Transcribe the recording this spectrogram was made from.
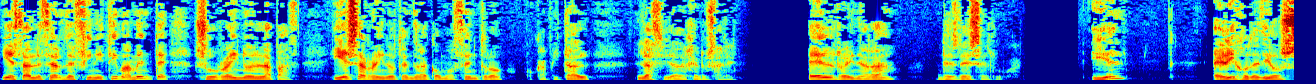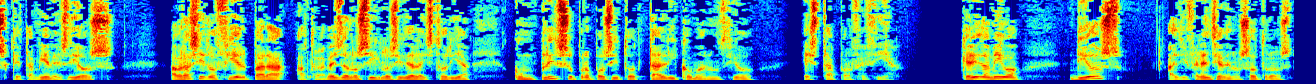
y establecer definitivamente su reino en la paz, y ese reino tendrá como centro o capital la ciudad de Jerusalén. Él reinará desde ese lugar. Y él, el Hijo de Dios, que también es Dios, habrá sido fiel para, a través de los siglos y de la historia, cumplir su propósito tal y como anunció esta profecía. Querido amigo, Dios, a diferencia de nosotros,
